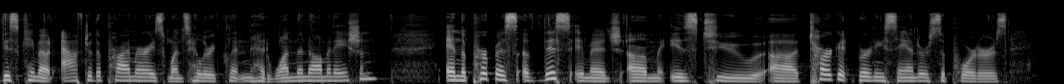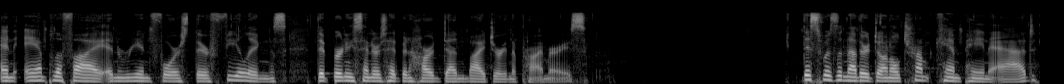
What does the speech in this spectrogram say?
This came out after the primaries, once Hillary Clinton had won the nomination. And the purpose of this image um, is to uh, target Bernie Sanders supporters and amplify and reinforce their feelings that Bernie Sanders had been hard done by during the primaries. This was another Donald Trump campaign ad.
